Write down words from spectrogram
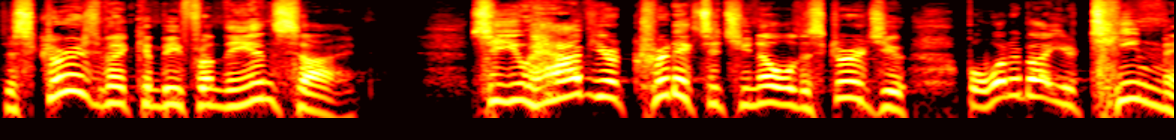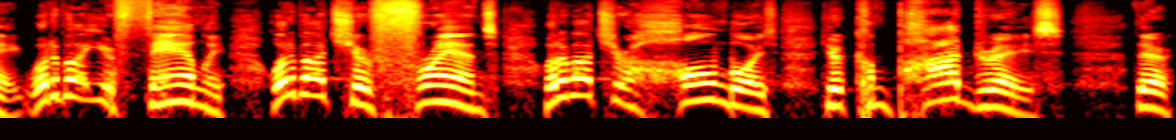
discouragement can be from the inside. So you have your critics that you know will discourage you, but what about your teammate? What about your family? What about your friends? What about your homeboys, your compadres? There,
